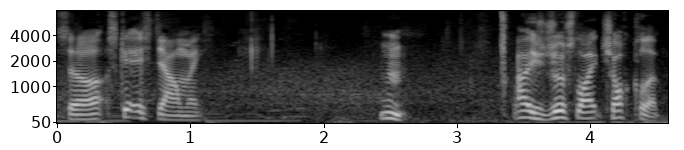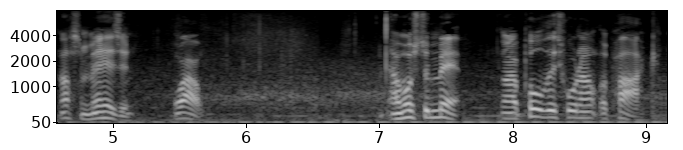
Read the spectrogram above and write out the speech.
So let's get this down me. Hmm, that is just like chocolate, that's amazing, wow. I must admit, when I pulled this one out of the pack,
